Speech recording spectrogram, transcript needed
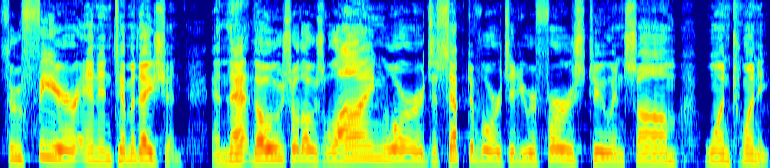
through fear and intimidation. And that those are those lying words, deceptive words that he refers to in Psalm 120.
